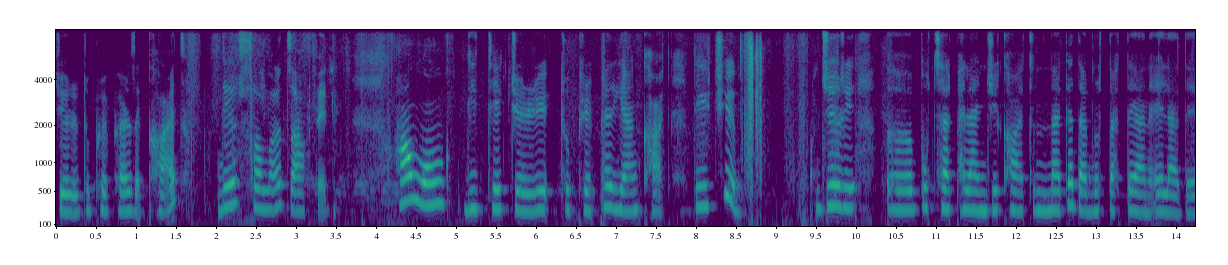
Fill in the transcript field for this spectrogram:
Jerry to prepare the kite? Diğer sorulara cevap verin. How long did it take Jerry to prepare yan kite? Deyir ki, Jerry e, bu çərpələnci kite nə qədər müddətdə yəni elədi?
